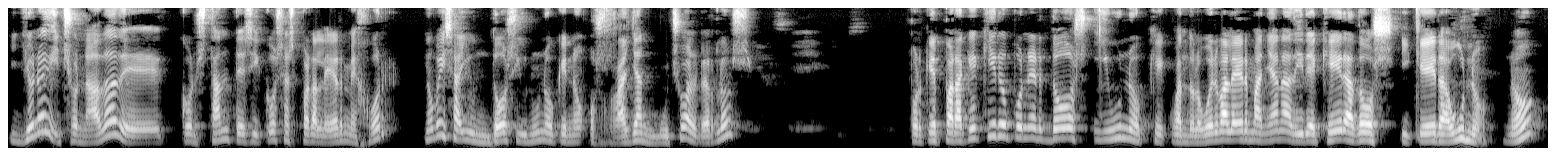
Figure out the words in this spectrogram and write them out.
Y yo no he dicho nada de constantes y cosas para leer mejor. ¿No veis ahí un 2 y un 1 que no os rayan mucho al verlos? Porque ¿para qué quiero poner 2 y 1 que cuando lo vuelva a leer mañana diré que era 2 y que era 1, ¿no?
